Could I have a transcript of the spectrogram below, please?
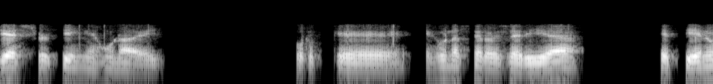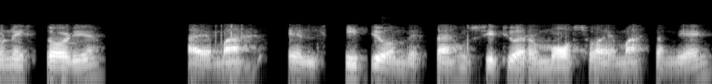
Jester King es una de ellas. Porque es una cervecería que tiene una historia, además el sitio donde está es un sitio hermoso además también.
